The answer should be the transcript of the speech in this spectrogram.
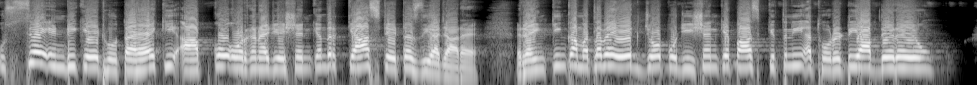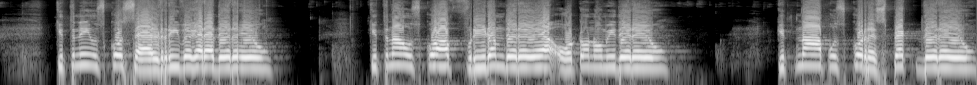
उससे इंडिकेट होता है कि आपको ऑर्गेनाइजेशन के अंदर क्या स्टेटस दिया जा रहा है। रैंकिंग का मतलब है एक जॉब पोजीशन के पास कितनी अथॉरिटी आप दे रहे हो, कितनी उसको सैलरी वगैरह दे रहे हो कितना उसको आप फ्रीडम दे रहे हो या ऑटोनॉमी दे रहे हो? कितना आप उसको रेस्पेक्ट दे रहे हो?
